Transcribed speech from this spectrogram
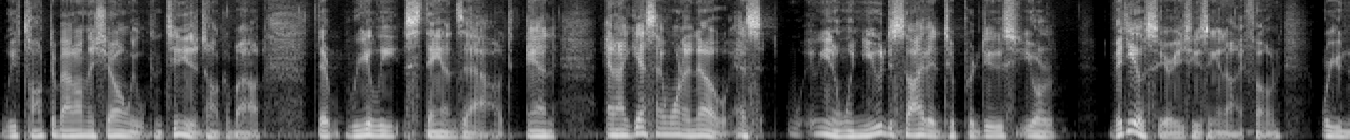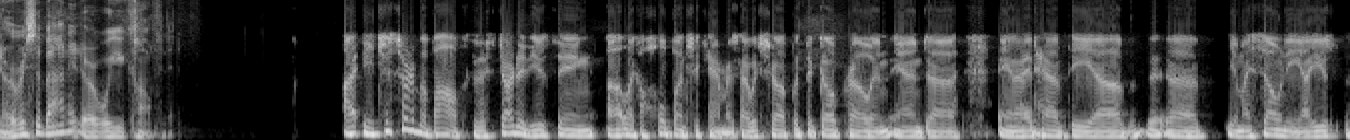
we've talked about on the show, and we will continue to talk about that really stands out. And and I guess I want to know, as you know, when you decided to produce your video series using an iPhone, were you nervous about it, or were you confident? I, it just sort of evolved because I started using uh, like a whole bunch of cameras. I would show up with the GoPro and and uh, and I'd have the, uh, uh you know my Sony. I used the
